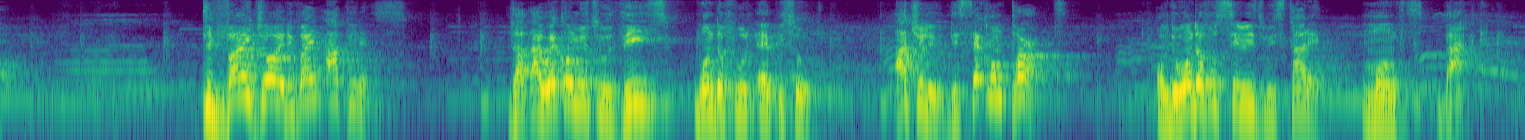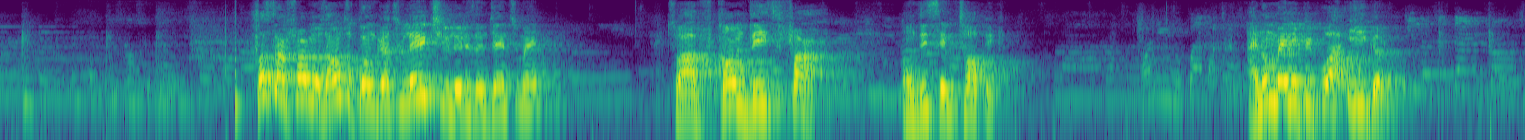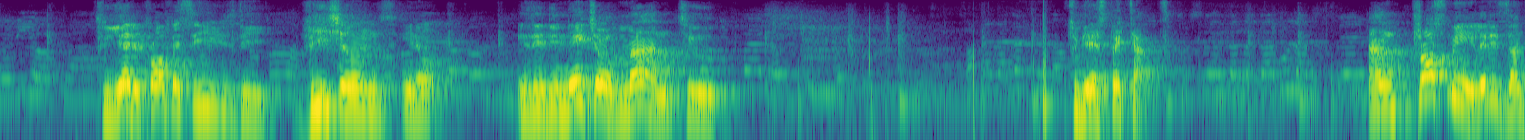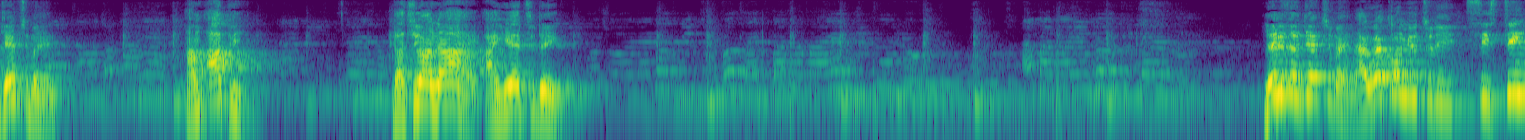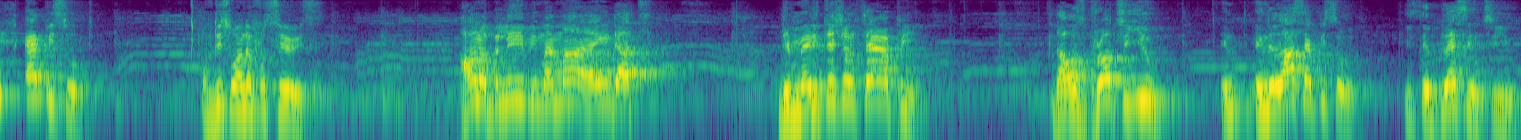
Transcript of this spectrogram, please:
divine joy, divine happiness, that I welcome you to this wonderful episode. Actually, the second part of the wonderful series we started months back. First and foremost, I want to congratulate you, ladies and gentlemen, to have come this far on this same topic. I know many people are eager to hear the prophecies, the visions, you know. Is it the nature of man to to be expectant? And trust me, ladies and gentlemen, I'm happy that you and I are here today. Ladies and gentlemen, I welcome you to the 16th episode of this wonderful series. I want to believe in my mind that the meditation therapy that was brought to you in, in the last episode is a blessing to you.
